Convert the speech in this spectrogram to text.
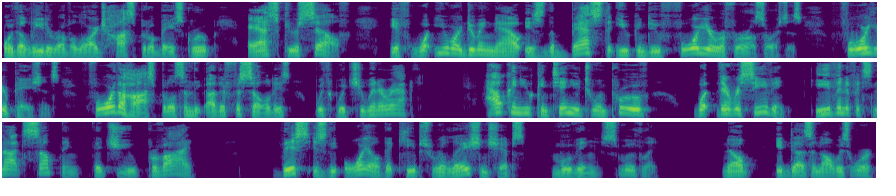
or the leader of a large hospital based group, ask yourself if what you are doing now is the best that you can do for your referral sources, for your patients, for the hospitals and the other facilities with which you interact. How can you continue to improve what they're receiving, even if it's not something that you provide? This is the oil that keeps relationships moving smoothly. No, it doesn't always work.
